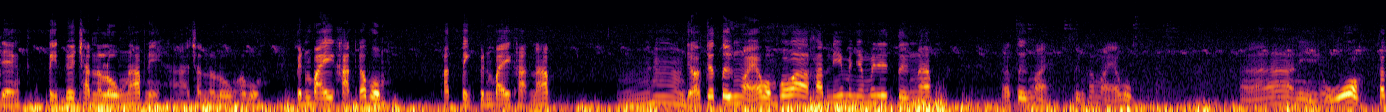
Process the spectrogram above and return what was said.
แดงติดด้วยชันนรงนะครับนี่อ่าชันนรงครับผม เป็นใบขัดครับผมพลาสติกเป็นใบขัดนะครับอืมเดี๋ยวจะตึงหน่อยครับผมเพราะว่าคันนี้มันยังไม่ได้ตึงนะครับเดี๋ยวตึงหน่อยตึงข้างหน่อยครับผม อ่านี่โอ้ถ้า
